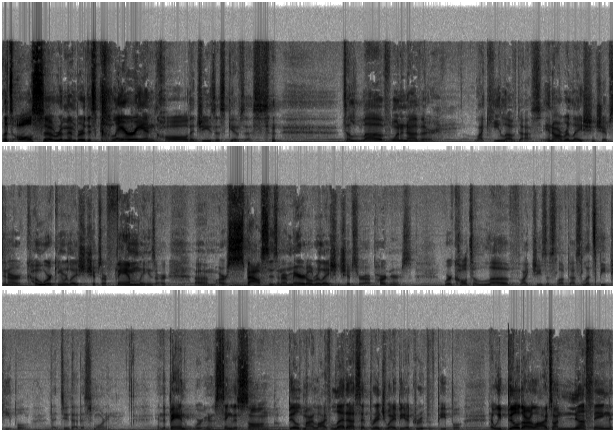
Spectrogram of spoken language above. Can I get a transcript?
Let's also remember this clarion call that Jesus gives us to love one another like he loved us in our relationships, in our co working relationships, our families, our, um, our spouses, and our marital relationships or our partners. We're called to love like Jesus loved us. Let's be people that do that this morning. And the band, we're going to sing this song, Build My Life. Let us at Bridgeway be a group of people that we build our lives on nothing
